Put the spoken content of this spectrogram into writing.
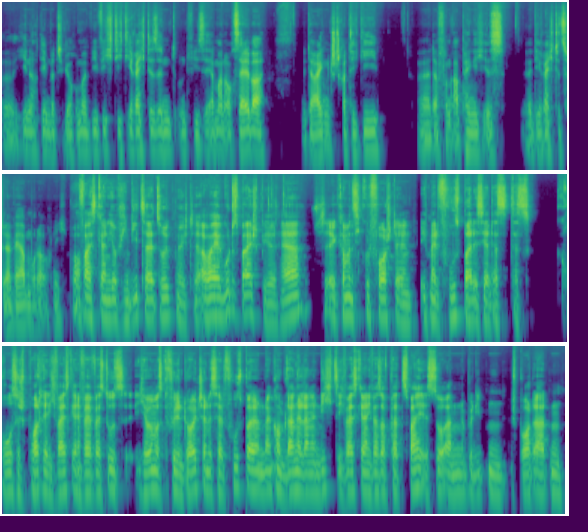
äh, je nachdem natürlich auch immer, wie wichtig die Rechte sind und wie sehr man auch selber mit der eigenen Strategie, äh, davon abhängig ist, äh, die Rechte zu erwerben oder auch nicht. Boah, weiß gar nicht, ob ich in die Zeit zurück möchte. Aber ja, gutes Beispiel, ja. Kann man sich gut vorstellen. Ich meine, Fußball ist ja das das große Sportrecht. Ich weiß gar nicht, wei weißt du's? Ich habe immer das Gefühl, in Deutschland ist halt Fußball und dann kommt lange, lange nichts. Ich weiß gar nicht, was auf Platz 2 ist, so an beliebten Sportarten.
